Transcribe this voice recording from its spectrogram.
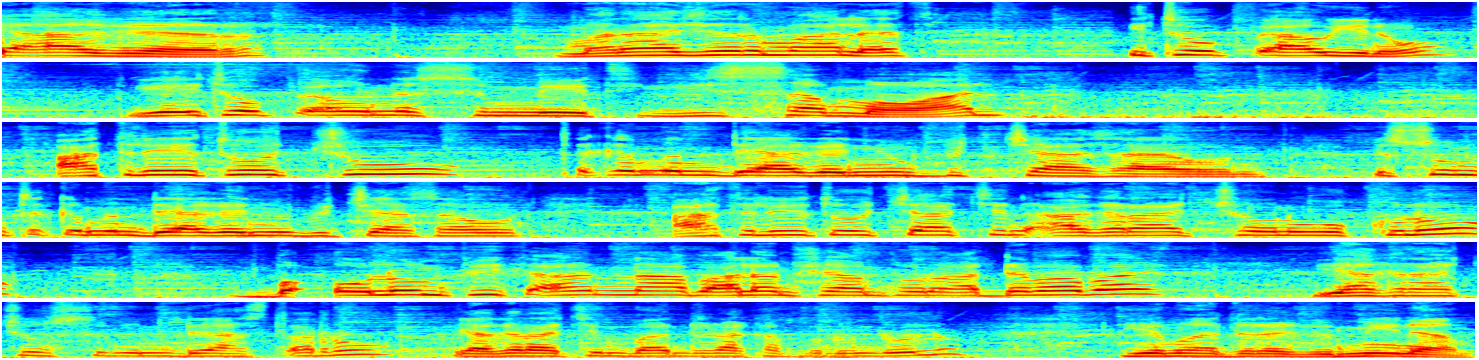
የአገር ማናጀር ማለት ኢትዮጵያዊ ነው። የኢትዮጵያዊነት ስሜት ይሰማዋል። አትሌቶቹ ጥቅም እንዲያገኙ ብቻ ሳይሆን እሱም ጥቅም እንዲያገኙ ብቻ ሳይሆን አትሌቶቻችን አገራቸውን ወክሎ በኦሎምፒክ እና በዓለም ሻምፒዮን አደባባይ የሀገራቸውን ስም እንዲያስጠሩ የሀገራችን ባንዲራ ከፍ እንዲውለብ የማድረግ ሚናም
